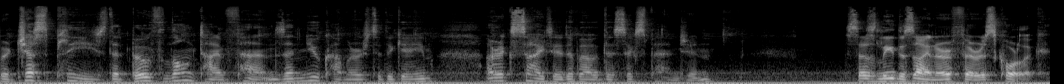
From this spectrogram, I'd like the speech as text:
We're just pleased that both longtime fans and newcomers to the game are excited about this expansion, says lead designer Ferris Korlick.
